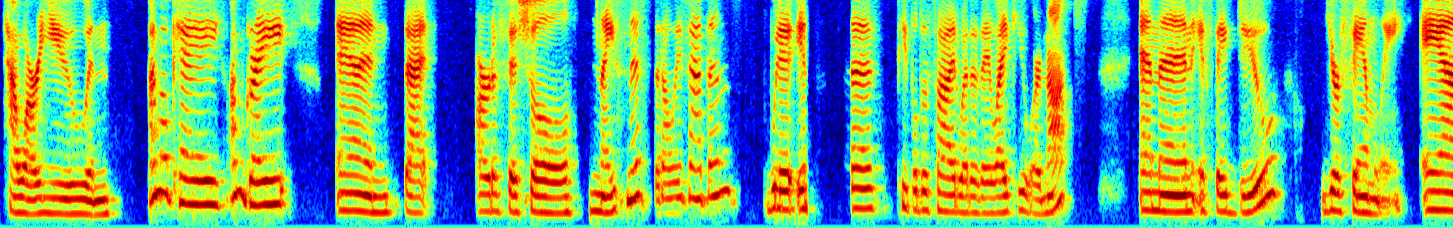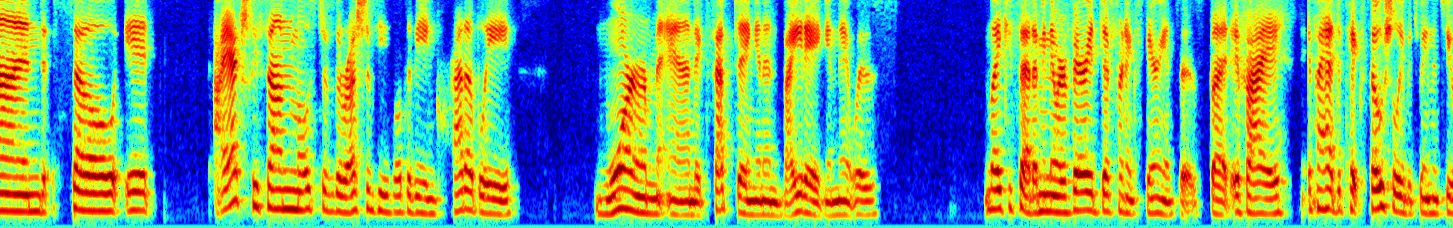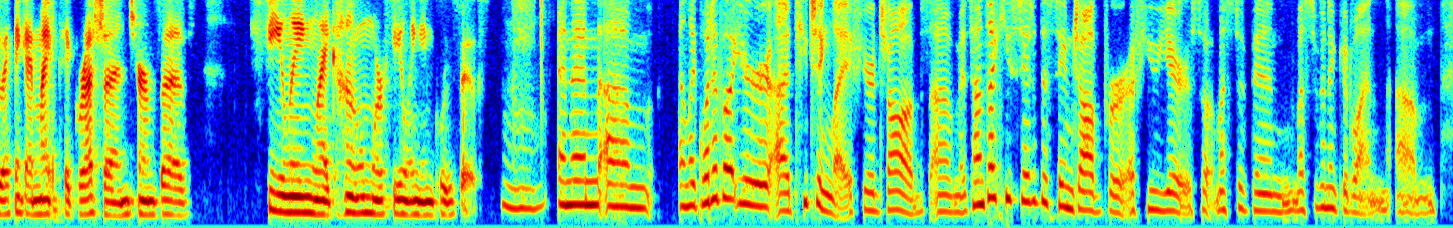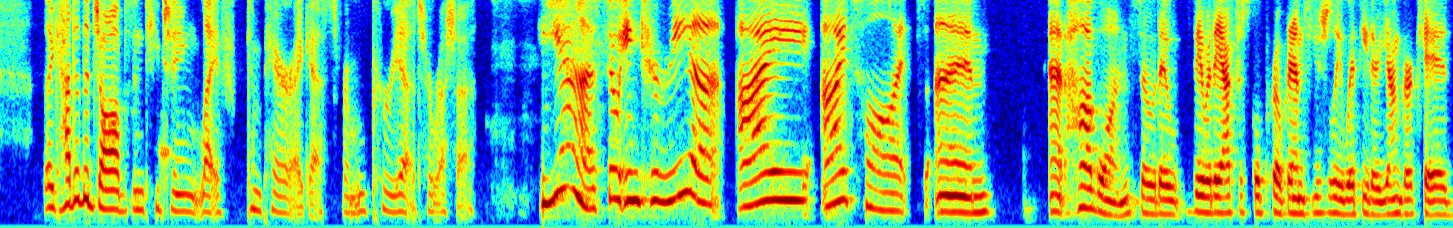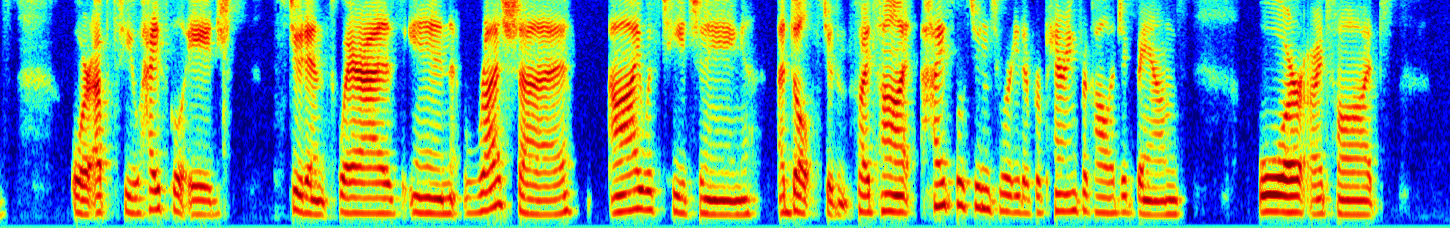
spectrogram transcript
how are you? And I'm okay, I'm great. And that artificial niceness that always happens with uh, people decide whether they like you or not. And then if they do your family. And so it I actually found most of the Russian people to be incredibly warm and accepting and inviting. And it was like you said i mean there were very different experiences. But if i if i had to pick socially between the two i think i might pick russia in terms of feeling like home or feeling inclusive. Mm-hmm. and then um and like what about your uh, teaching life your jobs um it sounds like you stayed at the same job for a few years so it must have been must have been a good one um like how did the jobs and teaching life compare i guess from korea to russia yeah so in korea i i taught um at Hagwons. So they, they were the after school programs, usually with either younger kids or up to high school age students. Whereas in Russia, I was teaching adult students. So I taught high school students who were either preparing for college exams or I taught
